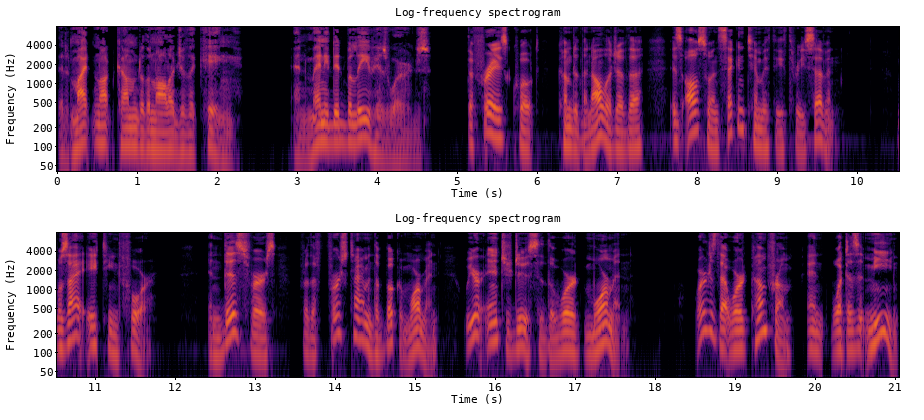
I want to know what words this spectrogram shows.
that it might not come to the knowledge of the king. And many did believe his words. The phrase, quote, come to the knowledge of the, is also in 2 Timothy 3 7. Mosiah 18:4. In this verse, for the first time in the Book of Mormon, we are introduced to the word Mormon. Where does that word come from, and what does it mean?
